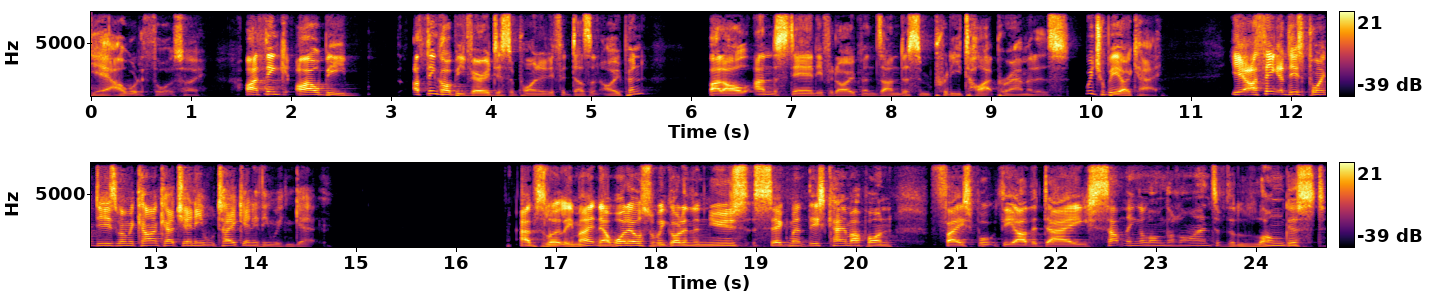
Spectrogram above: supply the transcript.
yeah, I would have thought so. I think I'll be I think I'll be very disappointed if it doesn't open, but I'll understand if it opens under some pretty tight parameters, which will be okay. Yeah, I think at this point, Diz, when we can't catch any, we'll take anything we can get. Absolutely, mate. Now, what else have we got in the news segment? This came up on Facebook the other day, something along the lines of the longest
